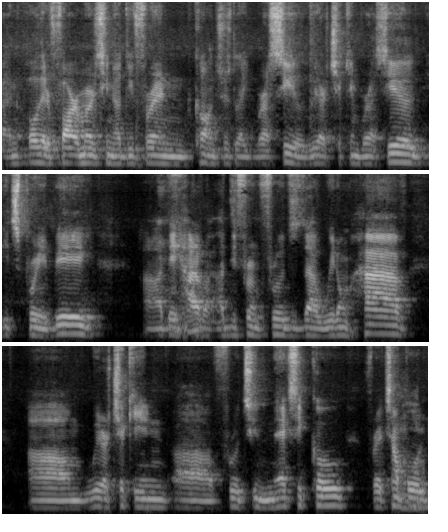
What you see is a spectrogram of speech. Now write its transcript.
and other farmers in a different countries like Brazil. We are checking Brazil. It's pretty big. Uh, they have uh, different fruits that we don't have. Um, we are checking uh, fruits in Mexico. For example,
